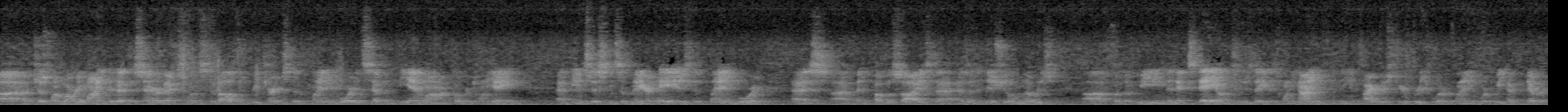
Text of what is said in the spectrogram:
Uh, just one more reminder that the Center of Excellence Development returns to the planning board at seven P M on October twenty-eighth. At the insistence of Mayor Hayes, the planning board has, uh, been publicized, uh, as an additional notice, uh, for the meeting the next day on Tuesday, the 29th. In the entire history of Bridgewater Planning Board, we have never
